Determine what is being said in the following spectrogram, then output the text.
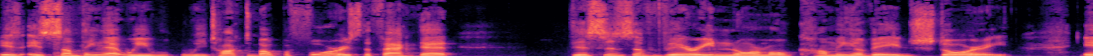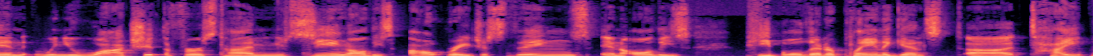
is is something that we we talked about before is the fact that this is a very normal coming of age story. And when you watch it the first time and you're seeing all these outrageous things and all these people that are playing against uh, type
